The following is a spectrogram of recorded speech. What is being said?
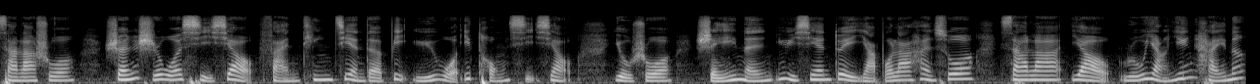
萨拉说：“神使我喜笑，凡听见的必与我一同喜笑。”又说：“谁能预先对亚伯拉罕说，萨拉要乳养婴孩呢？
